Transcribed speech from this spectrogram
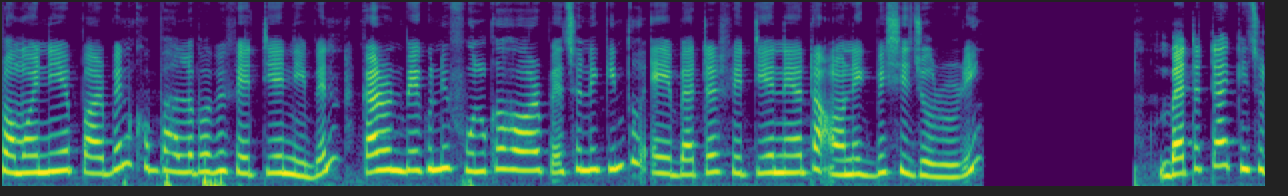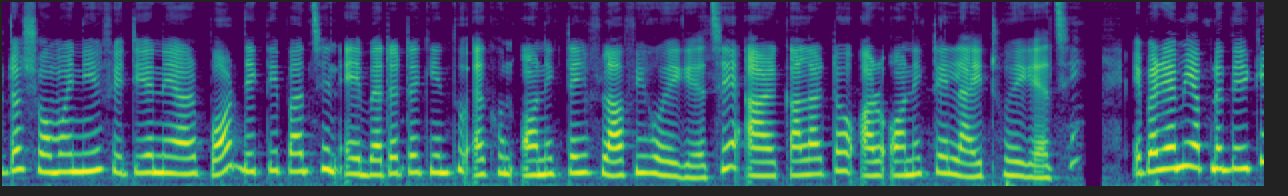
সময় নিয়ে পারবেন খুব ভালোভাবে ফেটিয়ে নেবেন। কারণ বেগুনি ফুলকা হওয়ার পেছনে কিন্তু এই ব্যাটার ফেটিয়ে নেওয়াটা অনেক বেশি জরুরি। ব্যাটারটা কিছুটা সময় নিয়ে ফেটিয়ে নেওয়ার পর দেখতে পাচ্ছেন এই ব্যাটারটা কিন্তু এখন অনেকটাই ফ্লাফি হয়ে গেছে আর কালারটাও আর অনেকটাই লাইট হয়ে গেছে। এবারে আমি আপনাদেরকে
